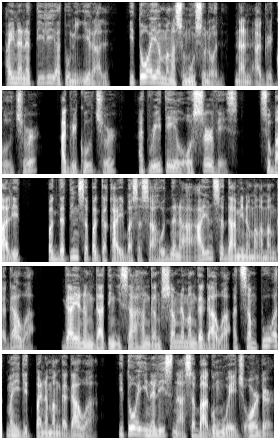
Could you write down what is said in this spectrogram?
ay nanatili at umiiral, ito ay ang mga sumusunod, non-agriculture, agriculture, at retail o service, subalit, pagdating sa pagkakaiba sa sahod na naaayon sa dami ng mga manggagawa, gaya ng dating isa hanggang siyam na manggagawa at sampu at mahigit pa na manggagawa, ito ay inalis na sa bagong wage order.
